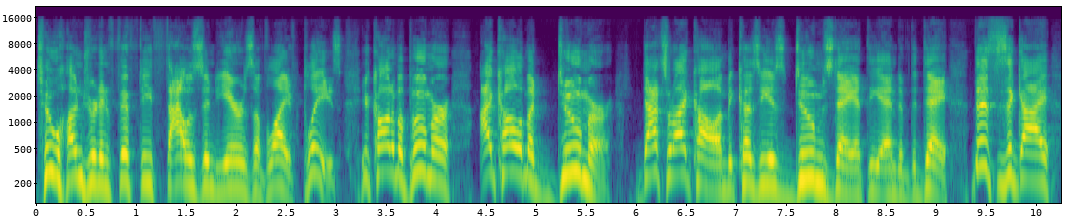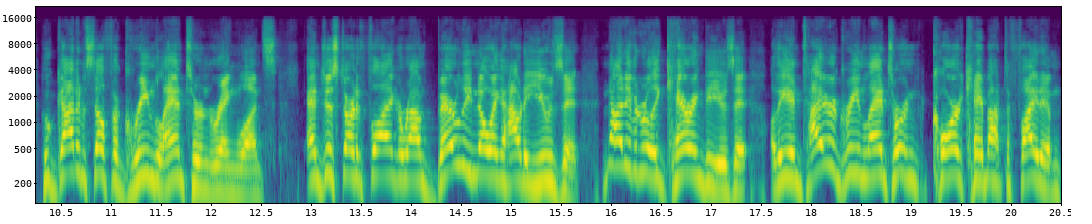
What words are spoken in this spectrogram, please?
250,000 years of life. Please, you call him a boomer. I call him a doomer. That's what I call him because he is doomsday at the end of the day. This is a guy who got himself a Green Lantern ring once and just started flying around barely knowing how to use it, not even really caring to use it. The entire Green Lantern Corps came out to fight him,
